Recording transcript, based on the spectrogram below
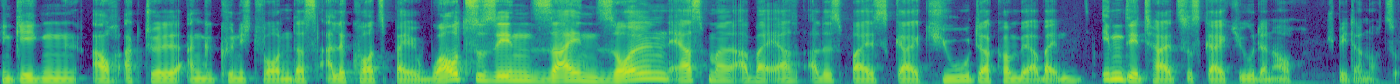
Hingegen auch aktuell angekündigt worden, dass alle Chords bei Wow zu sehen sein sollen. Erstmal aber erst alles bei Sky Q. Da kommen wir aber im, im Detail zu Sky Q dann auch später noch zu.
